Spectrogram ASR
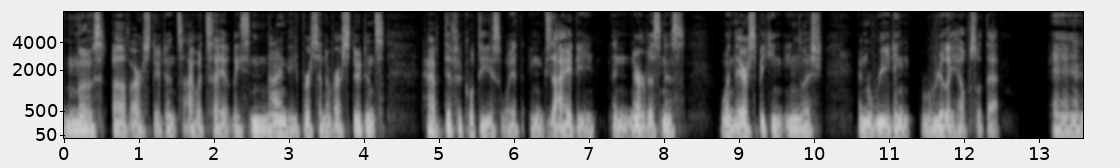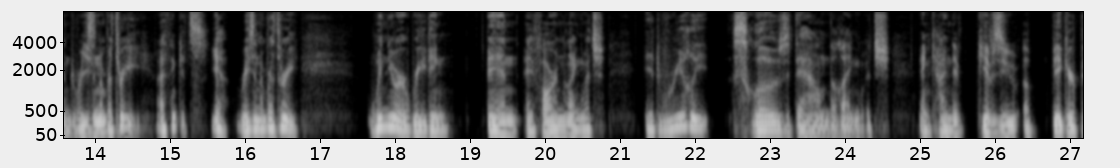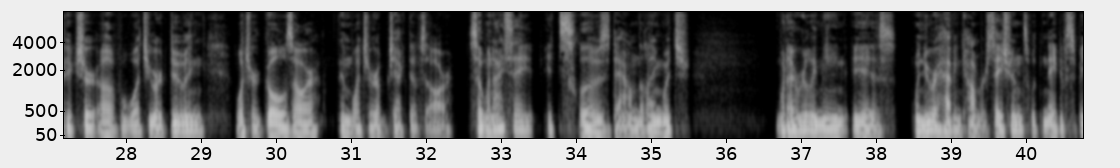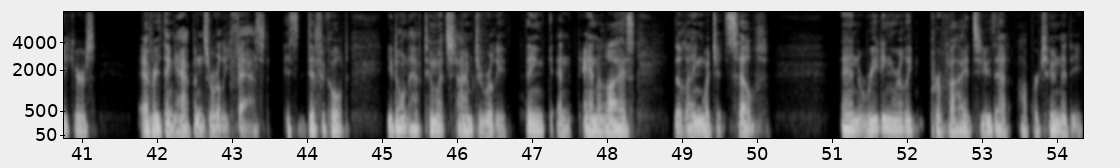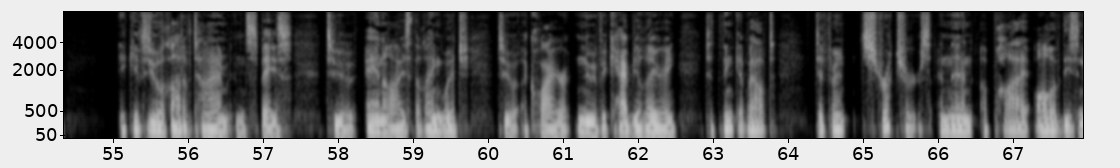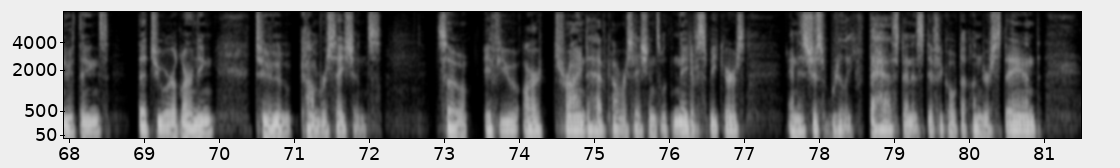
most of our students, I would say at least 90% of our students, have difficulties with anxiety and nervousness when they are speaking English, and reading really helps with that. And reason number three, I think it's, yeah, reason number three. When you are reading in a foreign language, it really slows down the language and kind of gives you a bigger picture of what you are doing, what your goals are, and what your objectives are. So when I say it slows down the language, what I really mean is when you are having conversations with native speakers, everything happens really fast. It's difficult. You don't have too much time to really think and analyze the language itself. And reading really provides you that opportunity. It gives you a lot of time and space to analyze the language, to acquire new vocabulary, to think about different structures, and then apply all of these new things that you are learning to conversations. So, if you are trying to have conversations with native speakers and it's just really fast and it's difficult to understand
